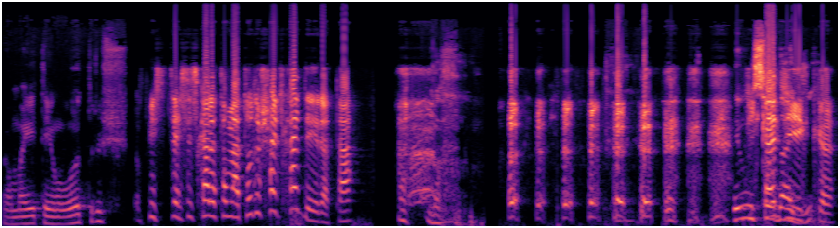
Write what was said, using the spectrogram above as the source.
Calma aí, tem outros. Eu fiz esses caras tomar todo chá de cadeira, tá? Tem um Fica a soldadinho. dica.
